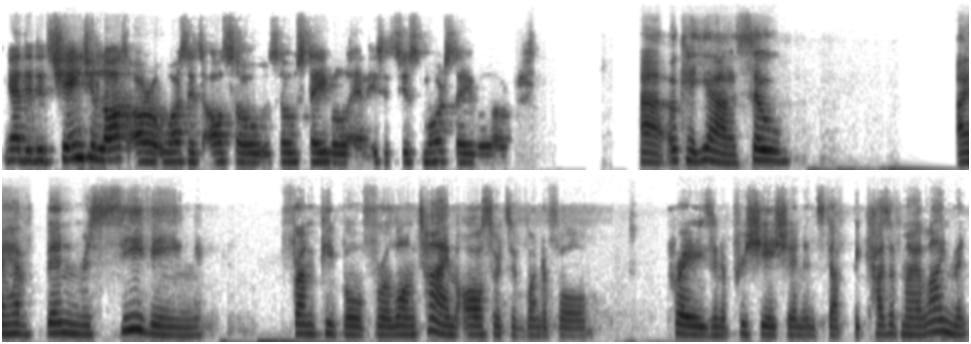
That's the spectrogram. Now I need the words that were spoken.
yeah did it change a lot or was it also so stable and is it just more stable or uh, okay yeah so i have been receiving from people for a long time all sorts of wonderful praise and appreciation and stuff because of my alignment.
